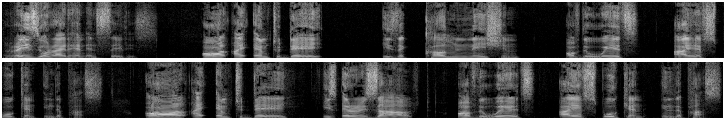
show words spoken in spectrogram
Raise your right hand and say this All I am today is a culmination of the words I have spoken in the past. All I am today is a result of the words I have spoken in the past.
